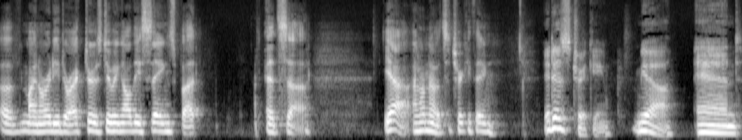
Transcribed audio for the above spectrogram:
of minority directors doing all these things, but it's, uh, yeah, I don't know. It's a tricky thing. It is tricky. Yeah. And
